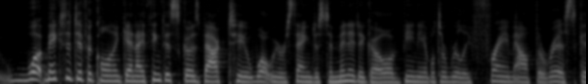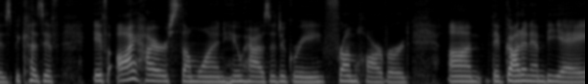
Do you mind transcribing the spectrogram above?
what makes it difficult, and again, I think this goes back to what we were saying just a minute ago of being able to really frame out the risk, is because if if I hire someone who has a degree from Harvard, um, they've got an MBA,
